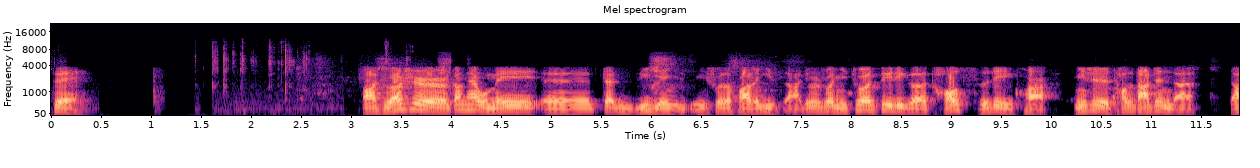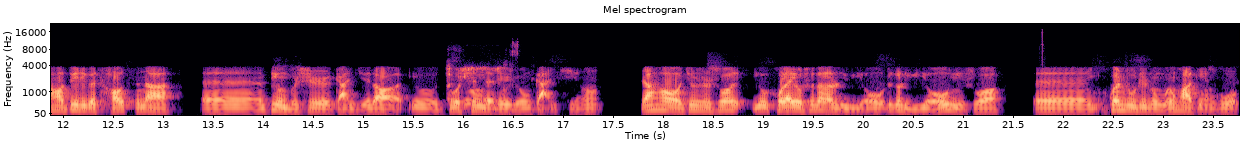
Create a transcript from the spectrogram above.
对。啊，主要是刚才我没呃在理解你你说的话的意思啊，就是说你说对这个陶瓷这一块儿，您是陶瓷大镇的，然后对这个陶瓷呢，呃，并不是感觉到有多深的这种感情，然后就是说又后来又说到了旅游，这个旅游你说呃关注这种文化典故，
